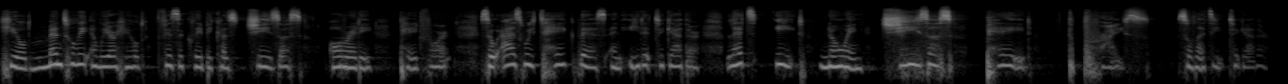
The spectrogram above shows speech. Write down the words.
healed mentally, and we are healed physically because Jesus already paid for it. So as we take this and eat it together, let's eat knowing Jesus paid the price. So let's eat together.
